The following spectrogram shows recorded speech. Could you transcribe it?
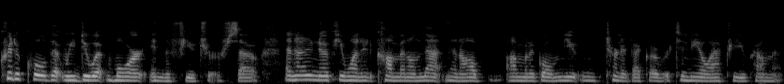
critical that we do it more in the future. So, and I don't know if you wanted to comment on that, and then I'll I'm going to go on mute and turn it back over to Neil after you comment.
